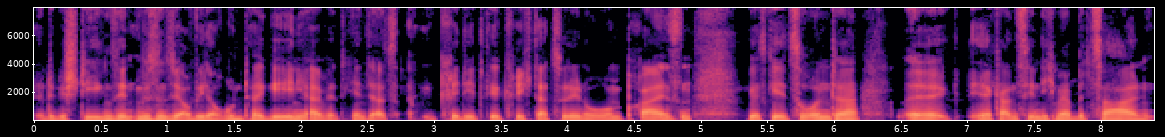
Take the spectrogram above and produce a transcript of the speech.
gestiegen sind, müssen sie auch wieder runtergehen. Ja, wird als Kredit gekriegt hat zu den hohen Preisen. Jetzt geht's runter. Äh, er kann sie nicht mehr bezahlen.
